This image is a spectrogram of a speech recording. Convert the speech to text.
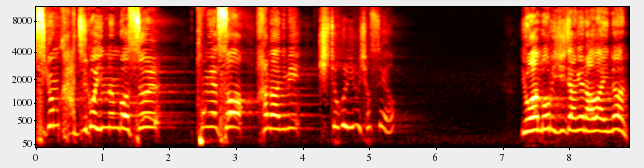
지금 가지고 있는 것을 통해서 하나님이 기적을 이루셨어요. 요한복음 2장에 나와 있는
